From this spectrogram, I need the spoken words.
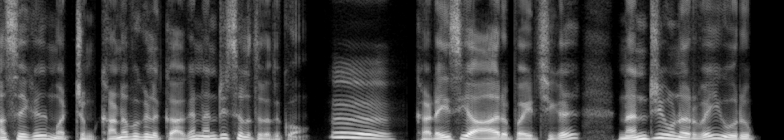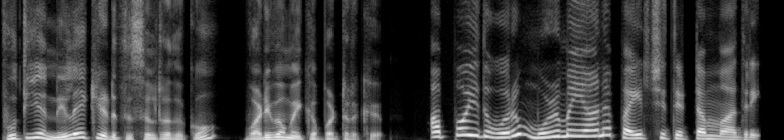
ஆசைகள் மற்றும் கனவுகளுக்காக நன்றி செலுத்துறதுக்கும். கடைசி ஆறு பயிற்சிகள் நன்றி உணர்வை ஒரு புதிய நிலைக்கு எடுத்து செல்றதுக்கும் வடிவமைக்கப்பட்டிருக்கு. அப்போ இது ஒரு முழுமையான பயிற்சி திட்டம் மாதிரி.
